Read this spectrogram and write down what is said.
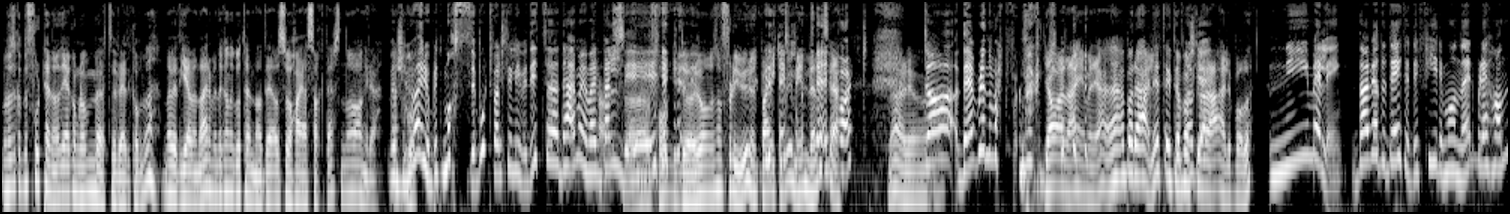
men så kan det fort hende at jeg kommer til å møte vedkommende. Nå vet ikke jeg hvem det er, men det kan godt hende at det, og så har jeg sagt det her, så nå angrer jeg. Men du har jo blitt masse bortvalgt i livet ditt, så det her må jo være veldig Altså, folk dør jo som fluer rundt meg. Ikke bli min venn, sier jeg. Det det ble i hvert fall mørkt. Ja, nei, men jeg, jeg er bare ærlig. Tenkte jeg bare skulle okay. være ærlig på det. Ny melding. Da vi hadde datet i fire måneder, ble han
